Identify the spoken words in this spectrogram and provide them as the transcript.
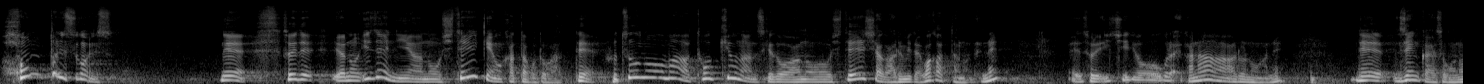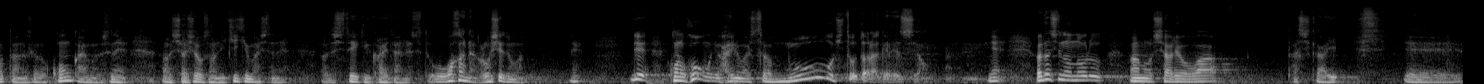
本当にすごいんです。でそれであの以前にあの指定券を買ったことがあって普通のまあ特急なんですけどあの指定車があるみたい分かったのでね。それ1両ぐらいかなあるのがね。で前回はそこ乗ったんですけど今回もですね車掌さんに聞きましてね。私定期に書いたんですけど分かんないから教えてもらって、ね、でこのホームに入りましたらもう人だらけですよ、ね、私の乗るあの車両は確か、え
